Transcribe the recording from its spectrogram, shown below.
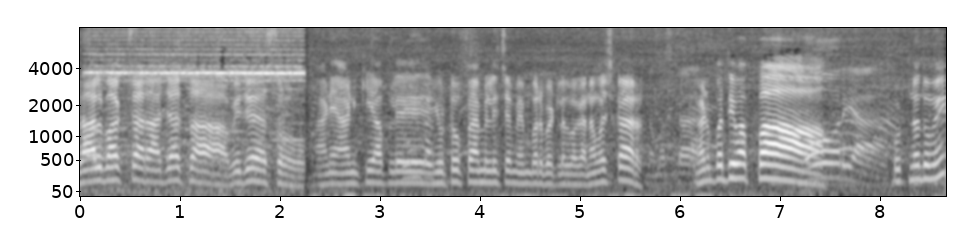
लालबागच्या राजाचा विजय असो आणि आणखी आपले युट्यूब फॅमिलीचे मेंबर भेटले बघा. नमस्कार. गणपती बाप्पा. कुठनं तुम्ही?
